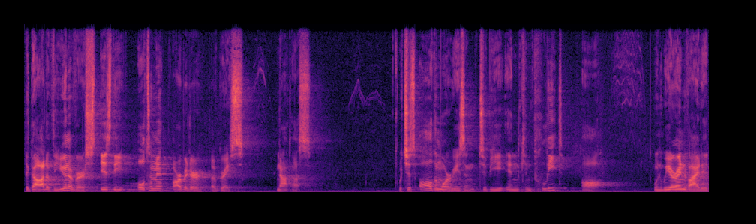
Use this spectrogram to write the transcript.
The God of the universe is the ultimate arbiter of grace, not us, which is all the more reason to be in complete awe when we are invited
